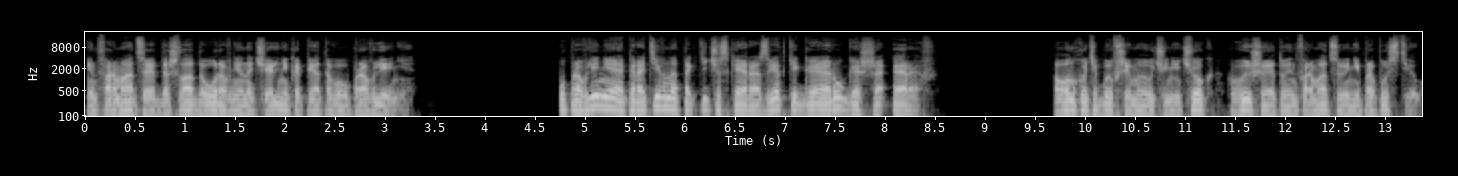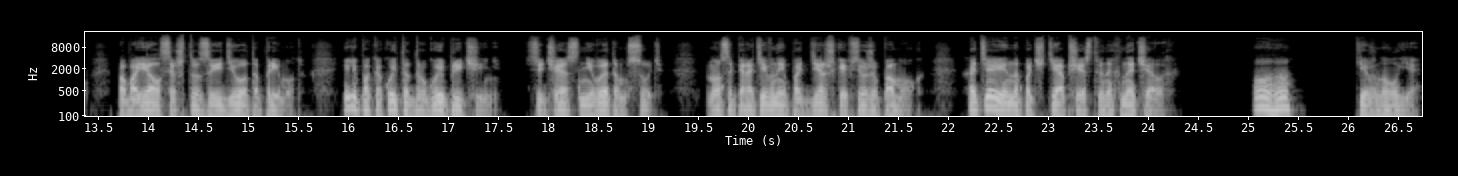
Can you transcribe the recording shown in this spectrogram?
информация дошла до уровня начальника пятого управления. Управление оперативно-тактической разведки ГРУ ГШ РФ. Он, хоть и бывший мой ученичок, выше эту информацию не пропустил. Побоялся, что за идиота примут. Или по какой-то другой причине. Сейчас не в этом суть. Но с оперативной поддержкой все же помог. Хотя и на почти общественных началах. «Угу», — кивнул я.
